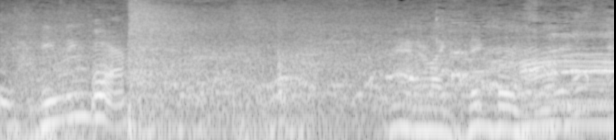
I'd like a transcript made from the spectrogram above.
Pee-wee? Yeah. Man, they're like big birds. Ah.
